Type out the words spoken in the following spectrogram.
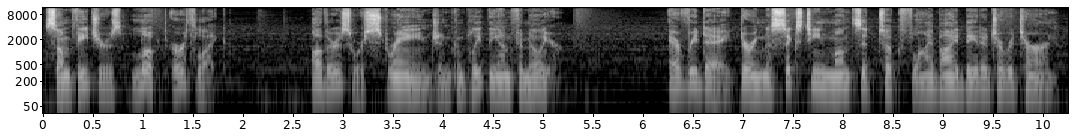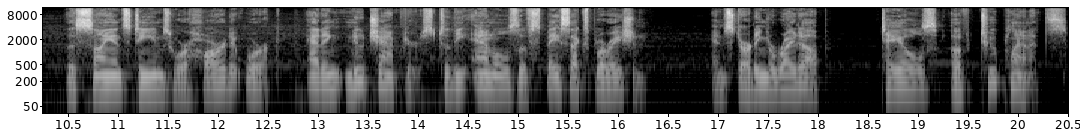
Some features looked Earth-like. Others were strange and completely unfamiliar. Every day during the 16 months it took flyby data to return, the science teams were hard at work, adding new chapters to the annals of space exploration and starting to write up Tales of Two Planets.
